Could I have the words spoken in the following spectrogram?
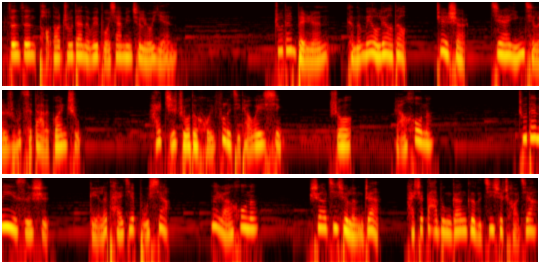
纷纷跑到朱丹的微博下面去留言。朱丹本人可能没有料到，这事儿竟然引起了如此大的关注。还执着地回复了几条微信，说：“然后呢？”朱丹的意思是，给了台阶不下，那然后呢？是要继续冷战，还是大动干戈的继续吵架？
